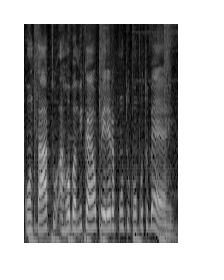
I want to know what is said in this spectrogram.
contato@micaelpereira.com.br.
